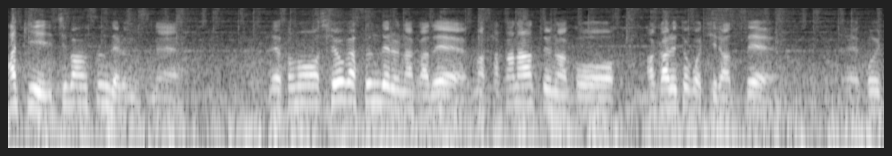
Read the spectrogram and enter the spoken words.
秋一番澄んでるんですね。でその潮が澄んでる中で、まあ、魚っていうのはこう明るいところ嫌って、えー、こういう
